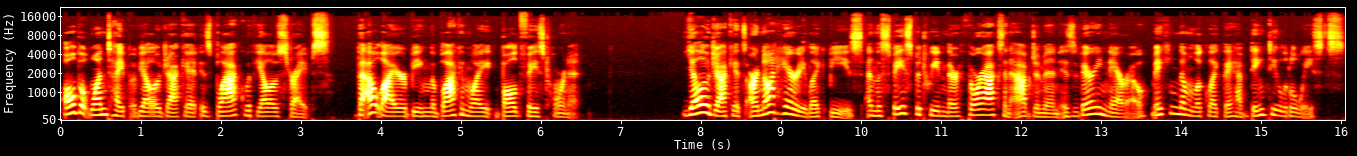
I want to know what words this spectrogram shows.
All but one type of yellow jacket is black with yellow stripes, the outlier being the black and white bald faced hornet. Yellow jackets are not hairy like bees, and the space between their thorax and abdomen is very narrow, making them look like they have dainty little waists.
